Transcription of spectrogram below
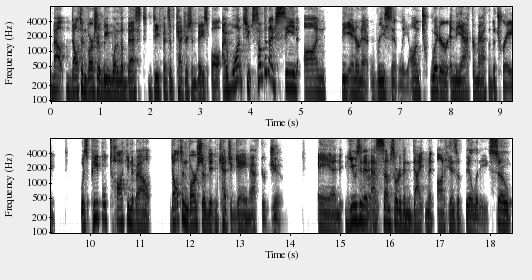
about Dalton Varsho being one of the best defensive catchers in baseball. I want to, something I've seen on the internet recently on Twitter in the aftermath of the trade was people talking about Dalton Varsho didn't catch a game after June and using it mm-hmm. as some sort of indictment on his ability. So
